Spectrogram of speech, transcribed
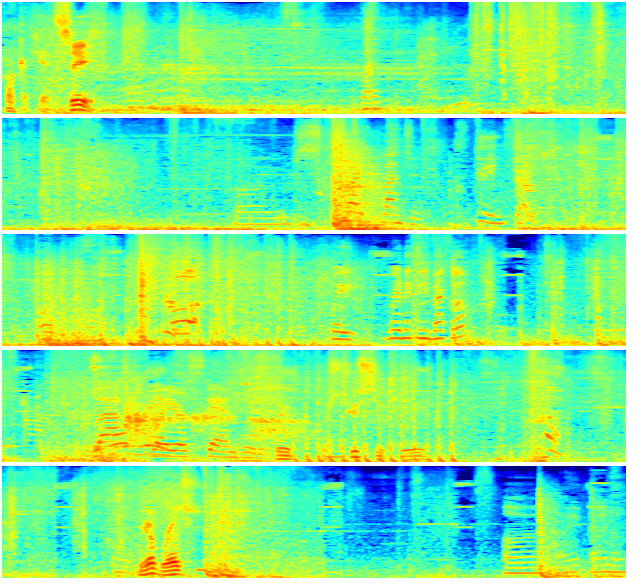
Fuck, I can't see. One. Five. Light planted. Feeling sight. Oh, God. Wait, Reyna, can you back up? Last player standing. Dude, there's two CT. You have res. Uh, I, I know.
